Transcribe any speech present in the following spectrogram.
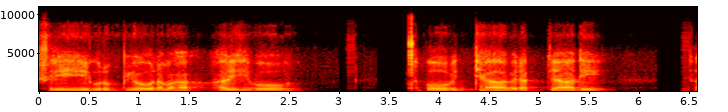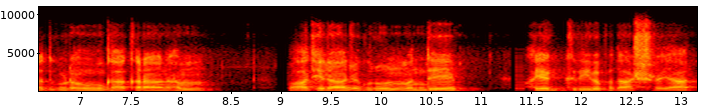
ಶ್ರೀಗುರುಭ್ಯೋ ನಮಃ ಹರಿ ಓಂ ತಪೋವಿದ್ಯಾವಿರಕ್ತ್ಯಾದಿ ಸದ್ಗುಣೌಘಾಕರಾನಹಂ ವಾಧಿರಾಜಗುರೂನ್ ವಂದೇ ಹಯಗ್ರೀವಪದಾಶ್ರಯಾನ್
